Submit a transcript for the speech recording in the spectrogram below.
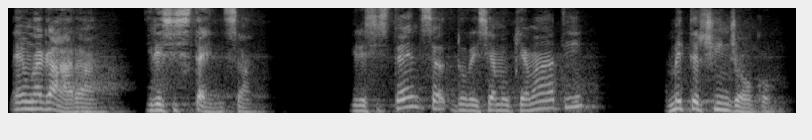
è una gara di resistenza, di resistenza dove siamo chiamati a metterci in gioco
